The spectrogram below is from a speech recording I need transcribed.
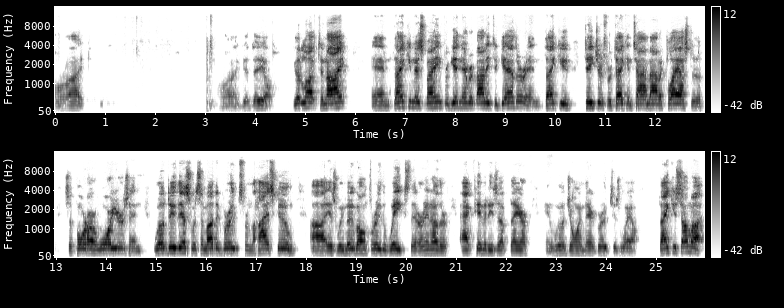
All right. All right, good deal. Good luck tonight. And thank you, Miss Bain, for getting everybody together. And thank you, teachers, for taking time out of class to support our Warriors. And we'll do this with some other groups from the high school uh, as we move on through the weeks that are in other activities up there. And we'll join their groups as well. Thank you so much.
